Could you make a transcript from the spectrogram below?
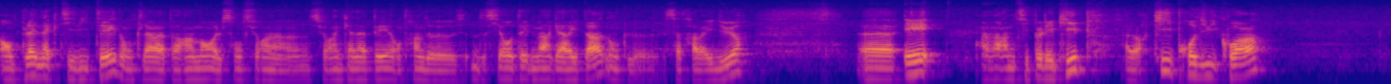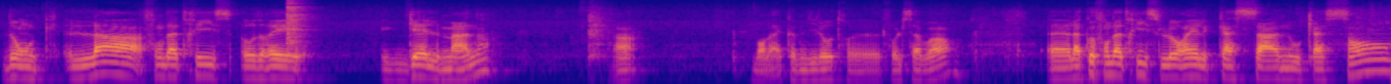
en pleine activité. Donc là apparemment elles sont sur un, sur un canapé en train de, siroter une margarita, donc ça travaille dur. et on va voir un petit peu l'équipe. Alors qui produit quoi? Donc la fondatrice Audrey Gelman. Hein. Bon, bah, comme dit l'autre, il euh, faut le savoir. Euh, la cofondatrice Laurel Cassan ou Cassan,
